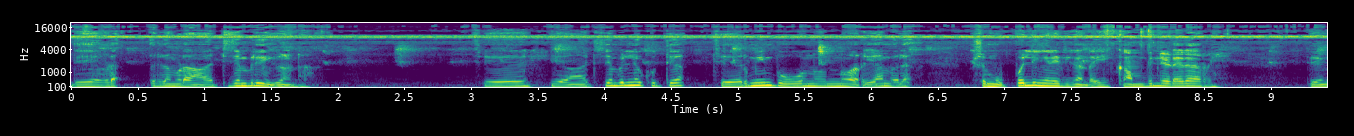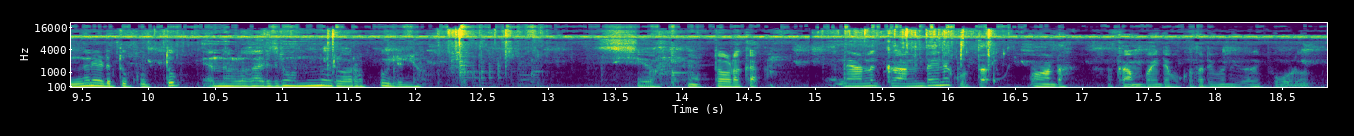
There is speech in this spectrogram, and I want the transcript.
ഇത് ഇവിടെ ഒരു നമ്മുടെ ആറ്റുചെമ്പൽ ഇരിക്കണ്ട ചേ ഈ ആറ്റുചമ്പലിനെ കുത്തിയ ചേർമീൻ പോകുമെന്നൊന്നും അറിയാൻ മേല. പക്ഷെ മുപ്പല്ലി ഇങ്ങനെ ഇരിക്കണ്ട. ഈ കമ്പിന്റെ ഇടയിൽ ഇത് എങ്ങനെ എടുത്ത് കുത്തും എന്നുള്ള കാര്യത്തിൽ ഒന്നും ഒരു ഉറപ്പില്ലല്ലോ ശിവ മുട്ട ഉടക്ക. എന്നാലും കണ്ടതിനെ കുത്ത. വേണ്ട. ആ കമ്പതിന്റെ പൊക്കത്തോട്ട് പോയി അതിപ്പോൾ കൊടുക്കും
